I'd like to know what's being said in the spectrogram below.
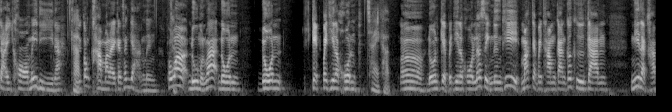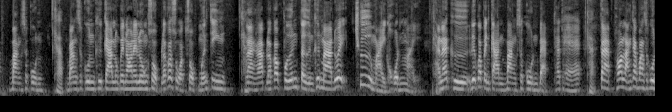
ใจคอไม่ดีนะครับ จะต้องทำอะไรกันสักอย่างหนึ่งเพราะว่าดูเหมือนว่าโดนโดน เก็บไปทีละคน ใช่ครับ เออ โดนเก็บไปทีละคน แล้วสิ่งหนึ่งที่มักจะไปทำกันก็คือการนี่แหละครับ บางสกุลครับบางสกุลคือการลงไปนอนในโรงศพ แล้วก็สวดศพเหมือนจริงครับนะครับ แล้วก็ฟื้นตื่นขึ้นมาด้วยชื่อใหม่คนใหม่ครับอันนั้นคือเรียกว่าเป็นการบางสกุลแบบแท้ครับๆแต่พอหลังจากบางสกุล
